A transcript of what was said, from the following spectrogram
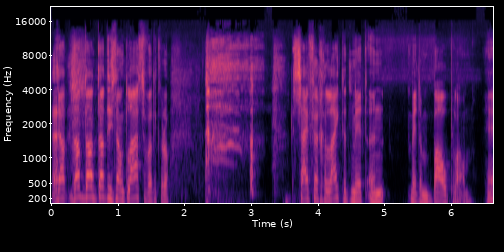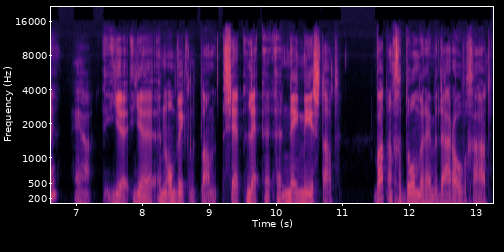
dat, dat, dat, dat is dan het laatste wat ik erop... Zij vergelijkt het met een, met een bouwplan. Hè? Ja. Je, je, een ontwikkelingsplan. Zet, le- eh, eh, neem meer stad. Wat een gedonder hebben we daarover gehad.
